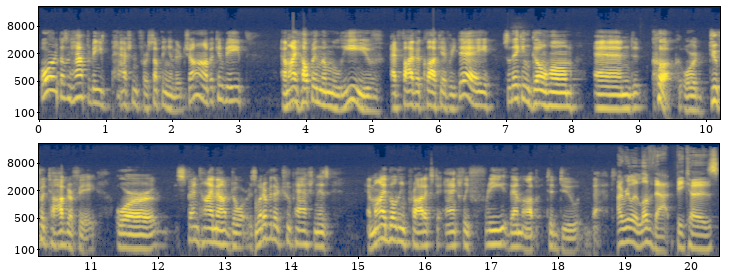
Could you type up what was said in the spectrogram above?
Or it doesn't have to be passion for something in their job. It can be, am I helping them leave at five o'clock every day so they can go home and cook or do photography or spend time outdoors? Whatever their true passion is, Am I building products to actually free them up to do that? I really love that because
